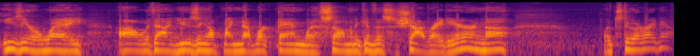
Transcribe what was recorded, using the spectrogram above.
easier way uh, without using up my network bandwidth. So I'm going to give this a shot right here and uh, let's do it right now.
